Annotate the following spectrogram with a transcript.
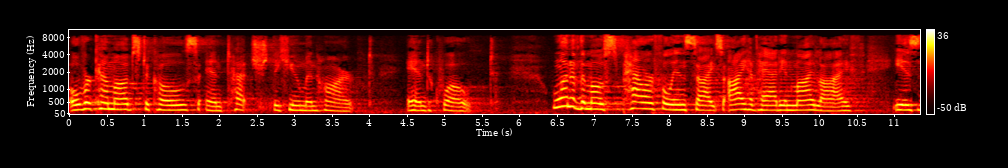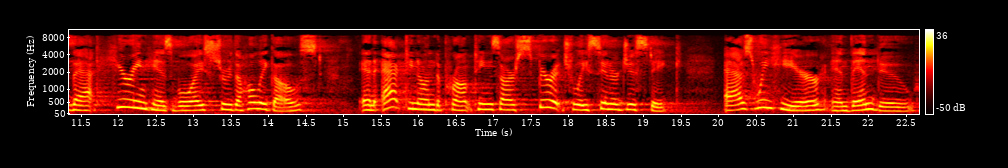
overcome obstacles, and touch the human heart. End quote. One of the most powerful insights I have had in my life is that hearing His voice through the Holy Ghost and acting on the promptings are spiritually synergistic as we hear and then do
